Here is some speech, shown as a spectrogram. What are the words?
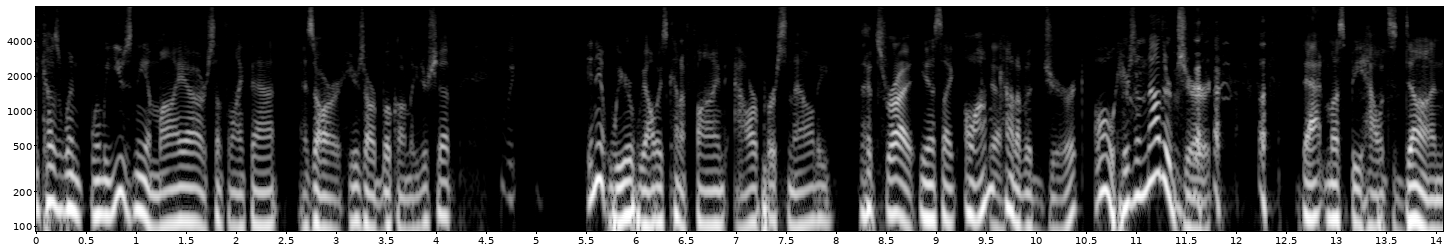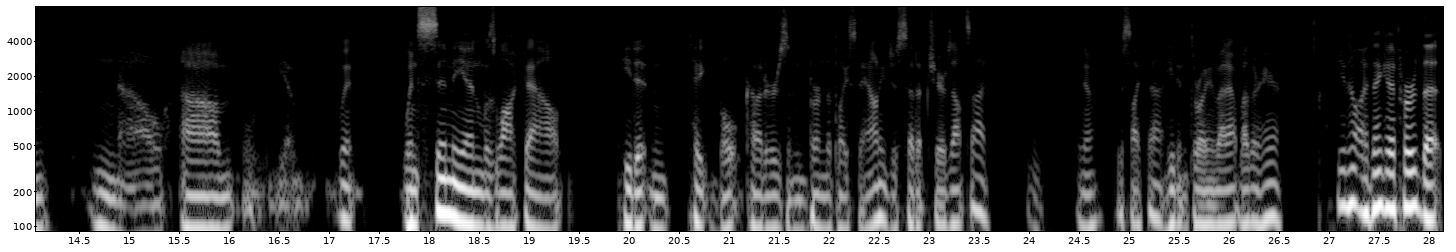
because when when we use Nehemiah or something like that as our here's our book on leadership, isn't it weird? We always kind of find our personality. That's right. You know, it's like, oh, I'm yeah. kind of a jerk. Oh, here's another jerk. that must be how it's done. No, um, know, when when Simeon was locked out, he didn't take bolt cutters and burn the place down. He just set up chairs outside. Hmm. You know, just like that. He didn't throw anybody out by their hair. You know, I think I've heard that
